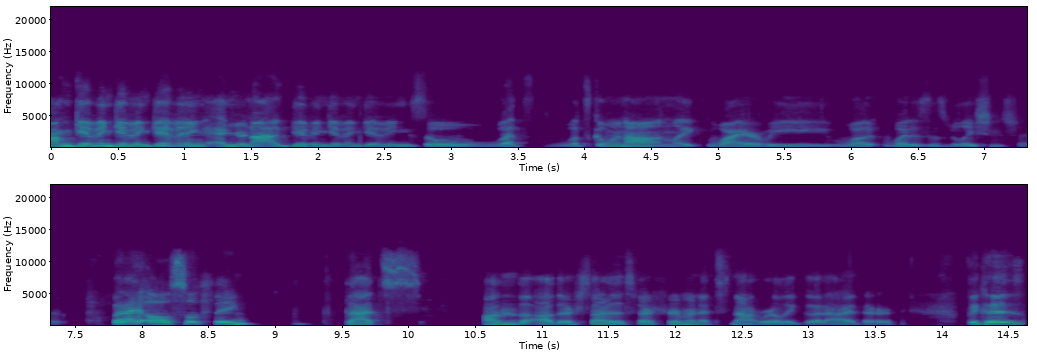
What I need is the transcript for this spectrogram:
I'm giving, giving, giving, and you're not giving, giving, giving. So what's what's going on? Like, why are we? What what is this relationship? But I also think that's on the other side of the spectrum and it's not really good either. Because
